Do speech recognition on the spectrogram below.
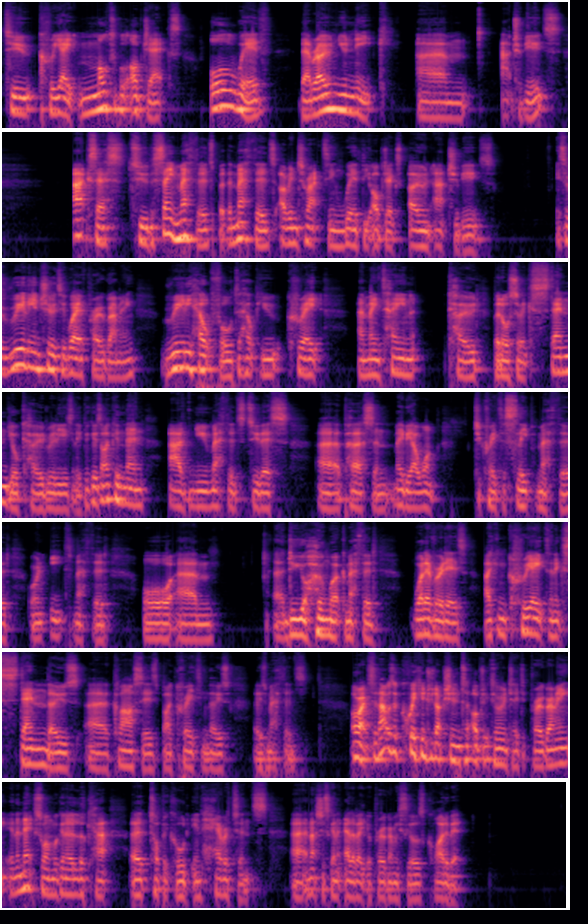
to create multiple objects, all with their own unique um, attributes, access to the same methods, but the methods are interacting with the object's own attributes. It's a really intuitive way of programming, really helpful to help you create and maintain code, but also extend your code really easily because I can then add new methods to this uh, person. Maybe I want to create a sleep method or an eat method or um, uh, do your homework method, whatever it is. I can create and extend those uh, classes by creating those those methods. All right, so that was a quick introduction into object-oriented programming. In the next one, we're going to look at a topic called inheritance, Uh, and that's just going to elevate your programming skills quite a bit.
